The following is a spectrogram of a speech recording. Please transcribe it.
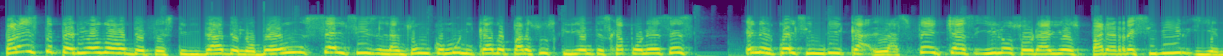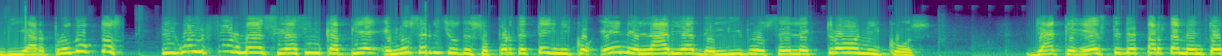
Para este periodo de festividad de Lobon, Celsius lanzó un comunicado para sus clientes japoneses en el cual se indica las fechas y los horarios para recibir y enviar productos. De igual forma, se hace hincapié en los servicios de soporte técnico en el área de libros electrónicos, ya que este departamento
